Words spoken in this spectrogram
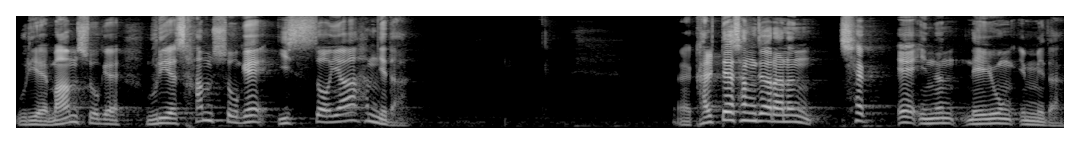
우리의 마음 속에 우리의 삶 속에 있어야 합니다. 갈대 상자라는 책에 있는 내용입니다.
